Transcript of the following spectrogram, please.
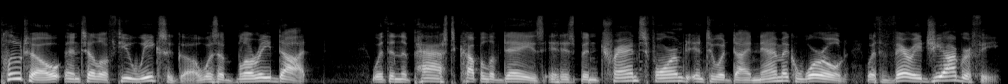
Pluto, until a few weeks ago, was a blurry dot Within the past couple of days, it has been transformed into a dynamic world with varied geography,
